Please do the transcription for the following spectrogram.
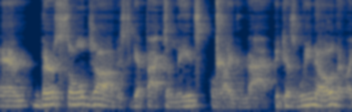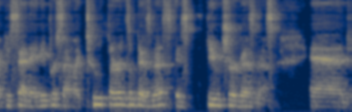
And their sole job is to get back to leads like that because we know that, like you said, 80%, like two thirds of business is future business. And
